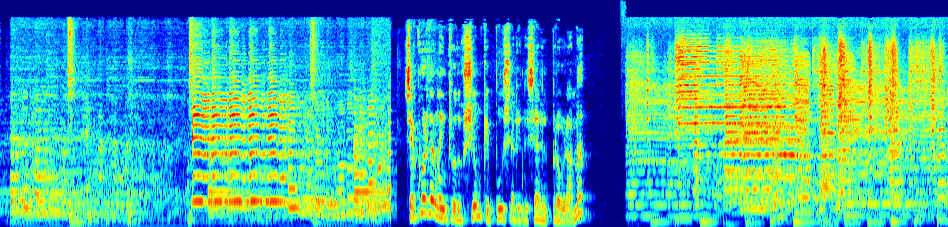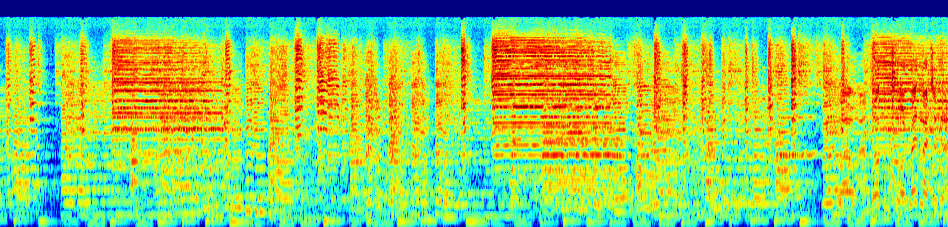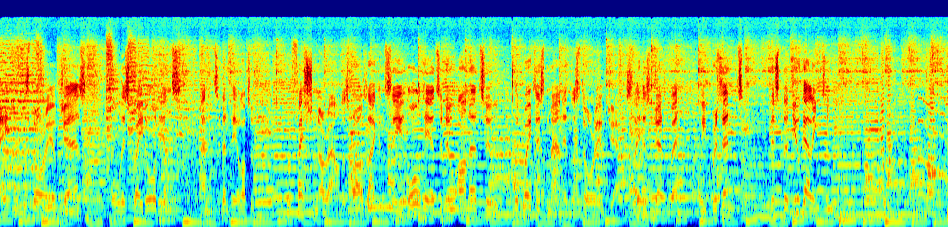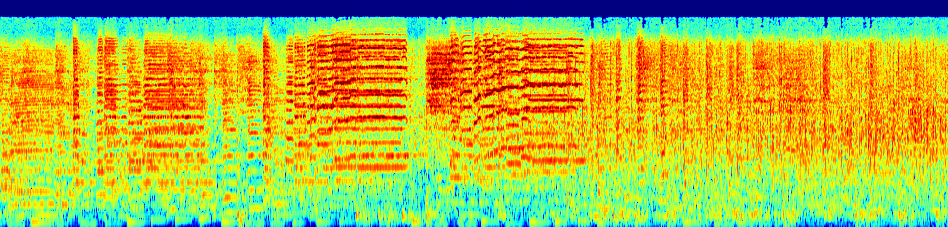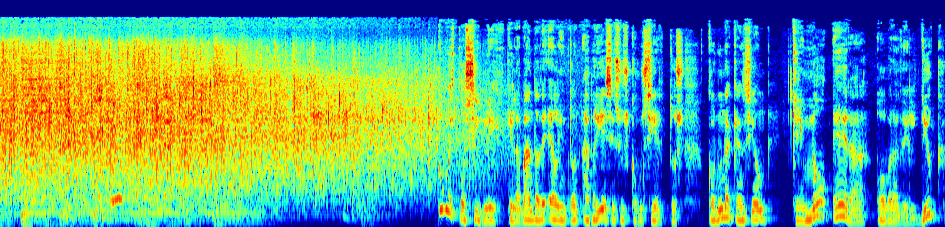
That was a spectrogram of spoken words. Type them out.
¿Se acuerdan la introducción que puse al iniciar el programa? Of jazz. All this great audience, and incidentally, a lot of the profession around, as far as I can see, all here to do honour to the greatest man in the story of jazz. Ladies and gentlemen, we present Mr. Duke Ellington. Posible que la banda de Ellington abriese sus conciertos con una canción que no era obra del Duke?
